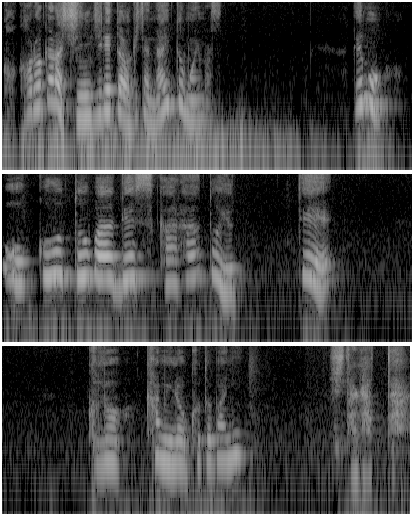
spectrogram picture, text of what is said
心から信じれたわけじゃないと思います。でもお言葉ですからと言ってこの神の言葉に従った。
